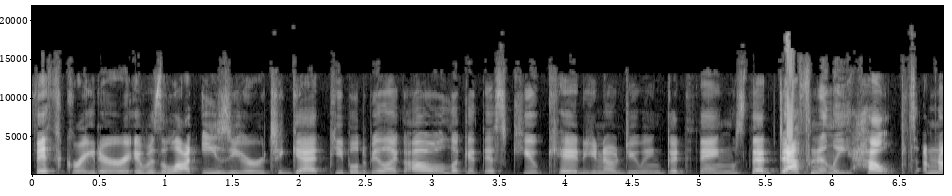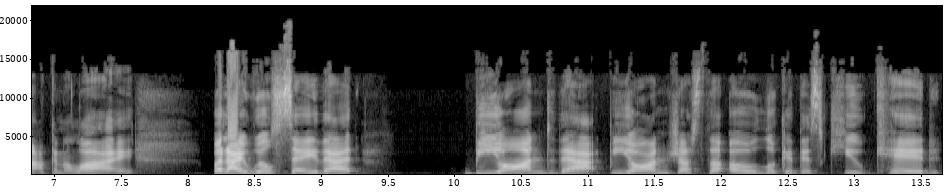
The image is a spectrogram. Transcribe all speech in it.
fifth grader, it was a lot easier to get people to be like, oh, look at this cute kid, you know, doing good things. That definitely helped. I'm not going to lie. But I will say that beyond that, beyond just the, oh, look at this cute kid,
